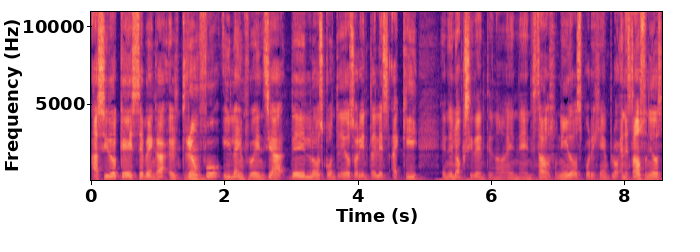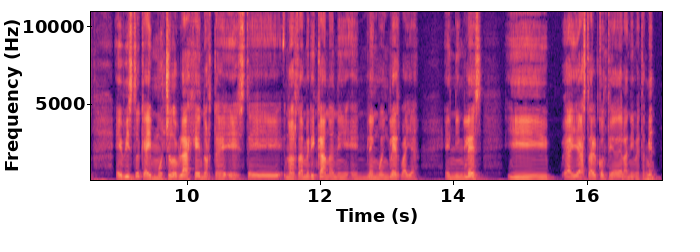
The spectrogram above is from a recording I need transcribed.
ha sido que se venga el triunfo y la influencia de los contenidos orientales aquí en el occidente, ¿no? En, en, Estados Unidos, por ejemplo. En Estados Unidos he visto que hay mucho doblaje norte, este, norteamericano en, en lengua inglés, vaya en inglés y ahí está el contenido del anime también.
